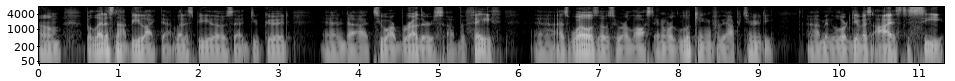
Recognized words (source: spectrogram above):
Um, but let us not be like that. Let us be those that do good and uh, to our brothers of the faith, uh, as well as those who are lost and we're looking for the opportunity. May the Lord give us eyes to see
